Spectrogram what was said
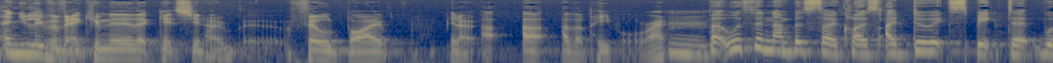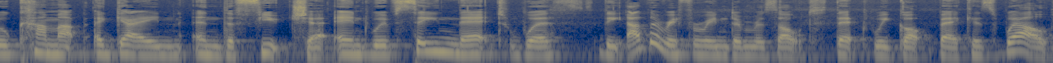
and you leave a vacuum there that gets, you know, filled by you know uh, other people, right? Mm. But with the numbers so close, I do expect it will come up again in the future, and we've seen that with the other referendum result that we got back as well,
